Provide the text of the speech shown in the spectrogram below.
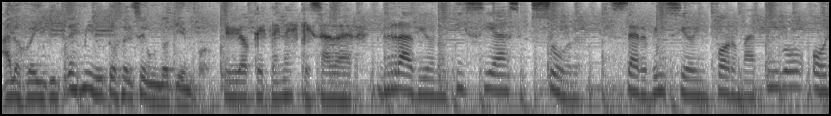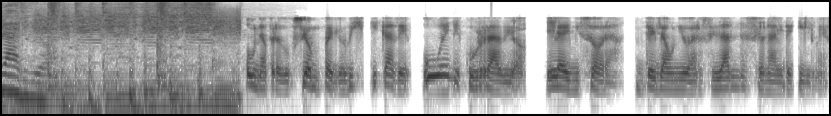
a los 23 minutos del segundo tiempo. Lo que tenés que saber. Radio Noticias Sur. Servicio informativo horario. Una producción periodística de UNQ Radio, la emisora de la Universidad Nacional de Quilmes.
